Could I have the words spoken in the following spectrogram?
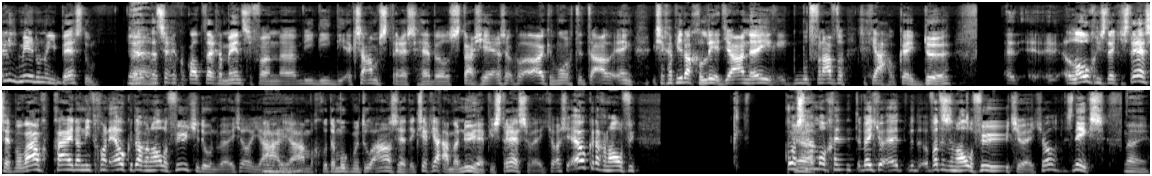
niet meer doen dan je best doen. Ja. Dat, dat, zeg ik ook altijd tegen mensen van, uh, die, die, die examenstress hebben, stagiaires ook. Oh, ik heb morgen tentaal eng. Ik zeg, heb je dat geleerd? Ja, nee, ik moet vanavond... Ik zeg, ja, oké, okay, de. Uh, logisch dat je stress hebt, maar waarom ga je dan niet gewoon elke dag een half uurtje doen, weet je wel? Ja, mm -hmm. ja, maar goed, dan moet ik me toe aanzetten. Ik zeg, ja, maar nu heb je stress, weet je Als je elke dag een half uur... Kost ja. helemaal geen. Weet je, wat is een half uurtje, weet je wel? Is niks. Nee.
